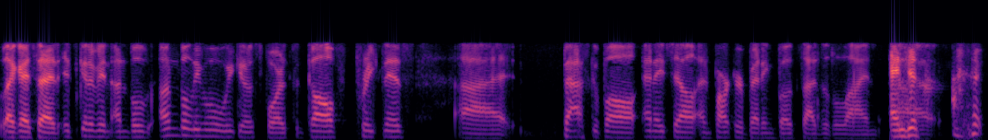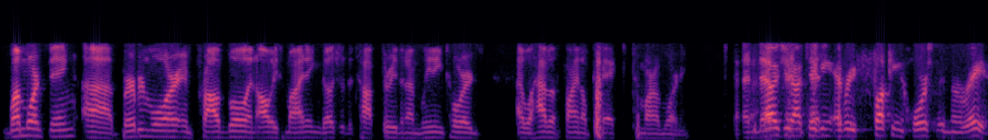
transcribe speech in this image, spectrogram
like I said, it's going to be an unbel- unbelievable weekend of sports: golf, Preakness, uh, basketball, NHL, and Parker betting both sides of the line. And Uh, just one more thing, uh, Bourbon War, Improbable, and Alwaysmining. Those are the top three that I'm leaning towards. I will have a final pick tomorrow morning. and Because that- you're not and- taking every fucking horse in the race.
